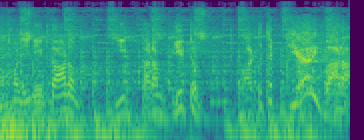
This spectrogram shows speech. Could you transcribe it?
നമ്മൾ ഇനി കാണും. ഈ കടം വീട്ടും. അടുത്ത് കേറി പാടാ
